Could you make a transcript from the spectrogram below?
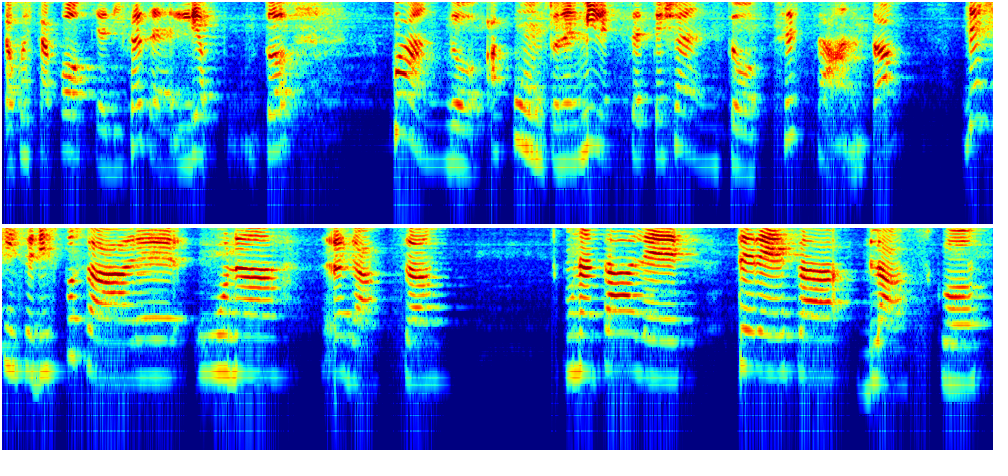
da questa coppia di fratelli, appunto, quando appunto nel 1760 decise di sposare una ragazza, una tale Teresa Blasco,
